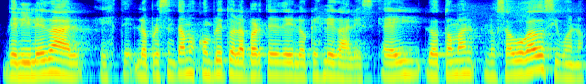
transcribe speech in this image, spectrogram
del ilegal, este, lo presentamos completo a la parte de lo que es legales. Ahí lo toman los abogados y bueno,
